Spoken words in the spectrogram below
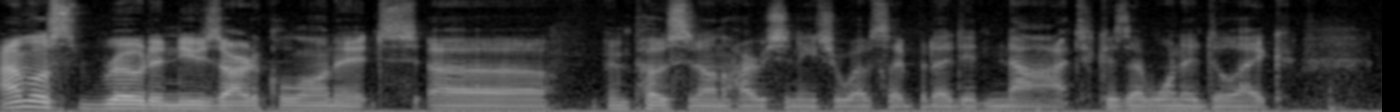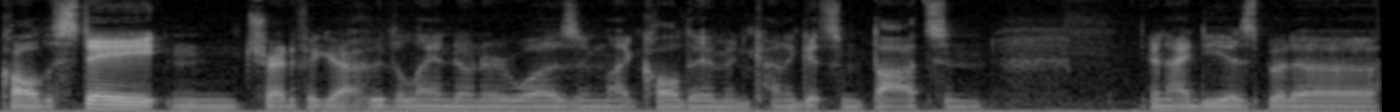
i almost wrote a news article on it uh, and posted on the Harvesting Nature website but i did not because i wanted to like call the state and try to figure out who the landowner was and like call them and kind of get some thoughts and and ideas. But uh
